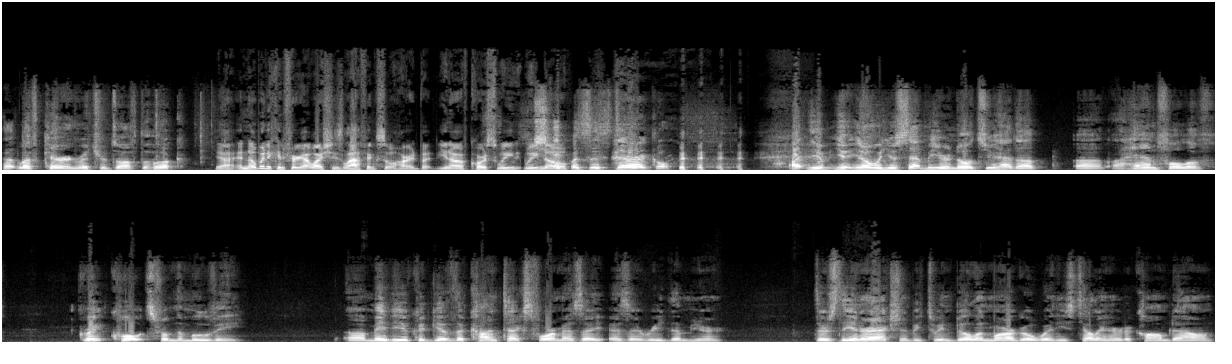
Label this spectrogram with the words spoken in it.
That left Karen Richards off the hook. Yeah, and nobody can figure out why she's laughing so hard. But you know, of course, we we know it was hysterical. uh, you, you you know when you sent me your notes, you had a uh, a handful of great quotes from the movie. Uh, maybe you could give the context for them as I as I read them here there's the interaction between Bill and Margot when he's telling her to calm down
